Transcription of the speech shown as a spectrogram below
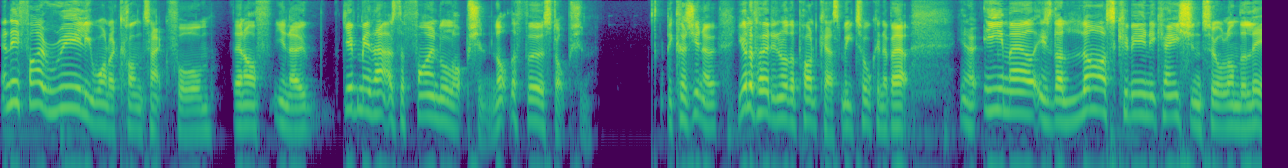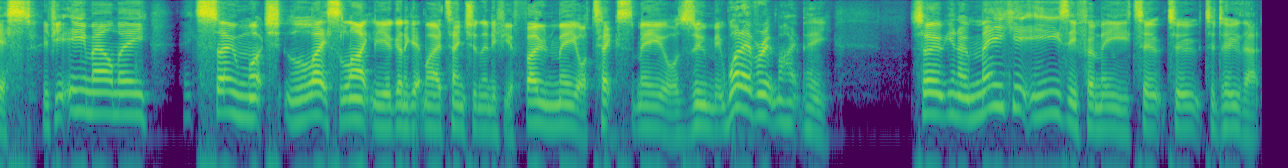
and if I really want a contact form, then I'll, you know, give me that as the final option, not the first option. Because, you know, you'll have heard in other podcasts me talking about, you know, email is the last communication tool on the list. If you email me, it's so much less likely you're going to get my attention than if you phone me or text me or Zoom me, whatever it might be. So, you know, make it easy for me to, to, to do that.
